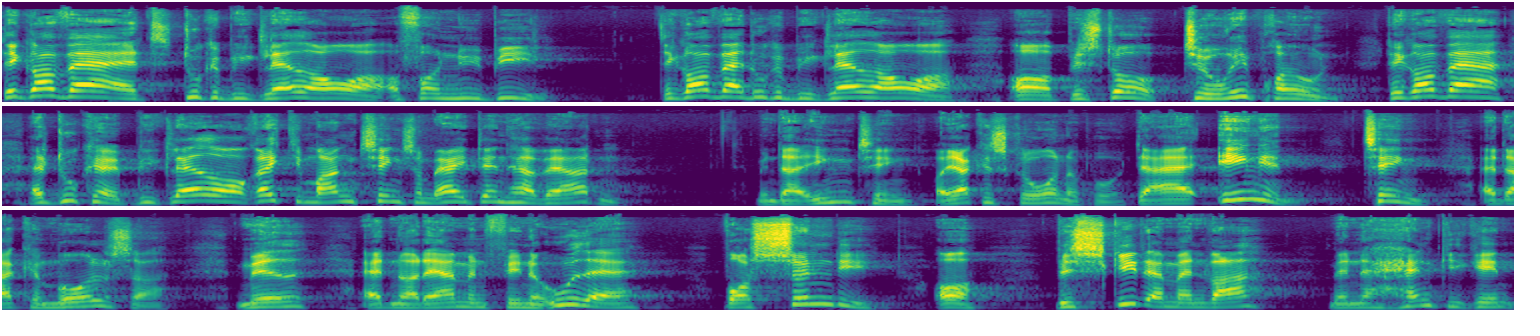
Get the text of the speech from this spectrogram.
Det kan godt være, at du kan blive glad over at få en ny bil. Det kan godt være, at du kan blive glad over at bestå teoriprøven. Det kan godt være, at du kan blive glad over rigtig mange ting, som er i den her verden. Men der er ingenting, og jeg kan skrive under på, der er ingenting, at der kan måle sig med, at når det er, man finder ud af, hvor syndig og beskidt at man var, men at han gik ind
